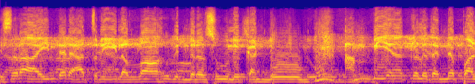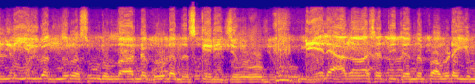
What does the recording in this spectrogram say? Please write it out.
ഇസ്രായിന്റെ രാത്രിയിൽ അള്ളാഹുവിന്റെ റസൂൽ കണ്ടു. അമ്പിയാക്കൾ തന്നെ പള്ളിയിൽ വന്ന് റസൂലുള്ളാന്റെ കൂടെ നിസ്കരിച്ചു. മേലെ ആകാശത്തിൽ ചെന്നപ്പോ അവിടെയും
